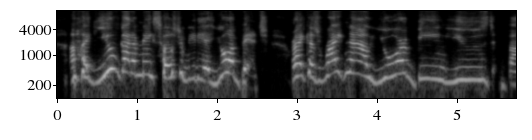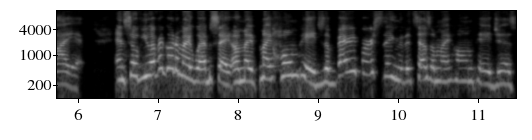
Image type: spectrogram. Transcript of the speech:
I'm like, you've got to make social media your bitch, right? Because right now you're being used by it. And so if you ever go to my website, on my, my homepage, the very first thing that it says on my homepage is,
